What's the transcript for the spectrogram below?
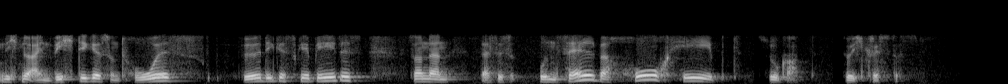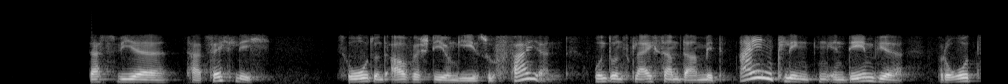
nicht nur ein wichtiges und hohes, würdiges Gebet ist, sondern dass es uns selber hochhebt zu Gott durch Christus. Dass wir tatsächlich Tod und Auferstehung Jesu feiern und uns gleichsam damit einklinken, indem wir Brot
